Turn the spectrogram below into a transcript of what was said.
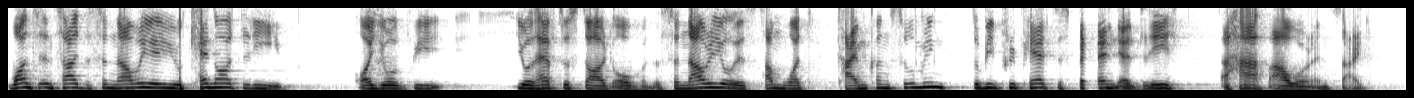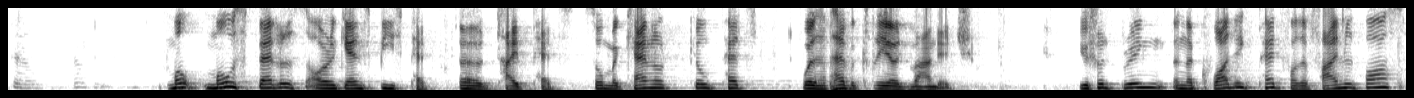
once inside the scenario, you cannot leave, or you'll be, you'll have to start over. The scenario is somewhat time-consuming, so be prepared to spend at least a half hour inside. Mo- most battles are against beast pet uh, type pets, so mechanical pets will have a clear advantage. You should bring an aquatic pet for the final boss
